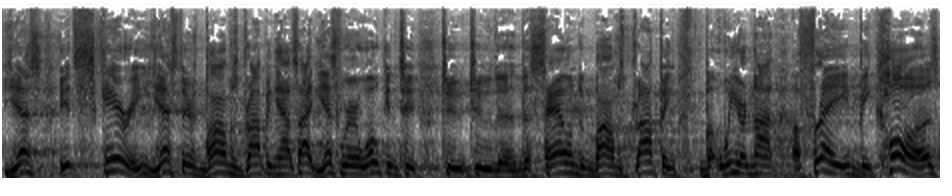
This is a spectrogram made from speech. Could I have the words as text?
Yes, it's scary. Yes, there's bombs dropping outside. Yes, we're awoken to, to, to the, the sound of bombs dropping, but we are not afraid because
